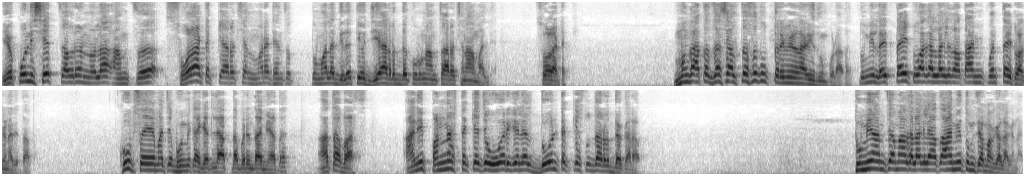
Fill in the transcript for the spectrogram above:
एकोणीसशे चौऱ्याण्णवला आमचं सोळा टक्के आरक्षण मराठ्यांचं तुम्हाला दिलं ते जे आर रद्द करून आमचं आरक्षण आम्हाला द्या. सोळा टक्के. मग आता जशाल तसंच उत्तर मिळणार इथून पुढे आता. तुम्ही लय ताईट वागायला लागले आता आम्ही पण ताईट वागणार आहेत आता. खूप संयमाच्या भूमिका घेतल्या आतापर्यंत आम्ही आता. आता बास. आणि पन्नास टक्क्याच्या वर गेल्याला दोन टक्के सुद्धा रद्द करा तुम्ही आमच्या मागे लागले आता आम्ही तुमच्या मागे लागणार.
